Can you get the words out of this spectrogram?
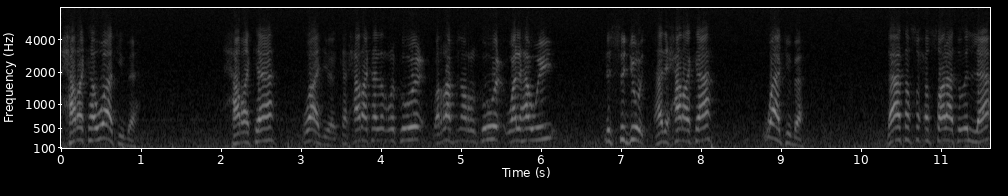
حركة واجبة حركة واجبة. كالحركة للركوع والرفع من الركوع والهوي للسجود. هذه حركة واجبة. لا تصح الصلاة إلا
